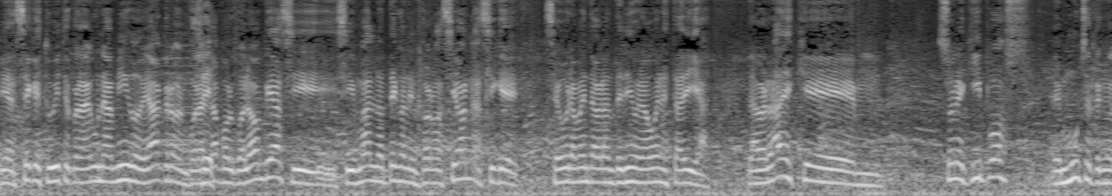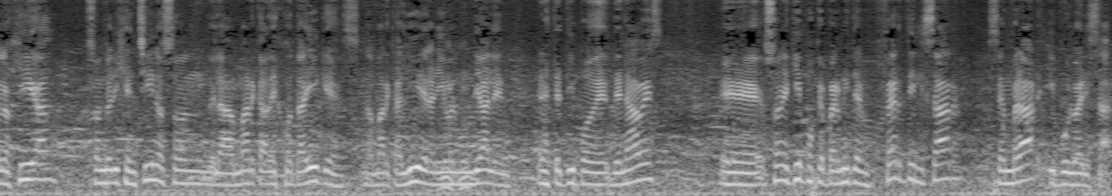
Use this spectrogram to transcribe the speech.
Bien, sé que estuviste con algún amigo de Akron por Sí. allá por Colombia, si, si mal no tengo la información, así que seguramente habrán tenido una buena estadía. La verdad es que mm, son equipos de mucha tecnología, son de origen chino, son de la marca DJI, que es una marca líder a nivel mundial en, en este tipo de, de naves. Eh, son equipos que permiten fertilizar, sembrar y pulverizar.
